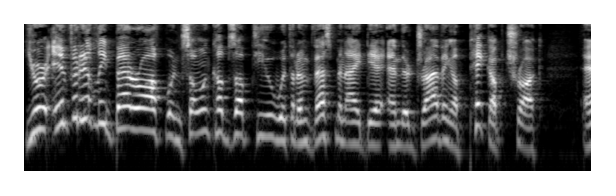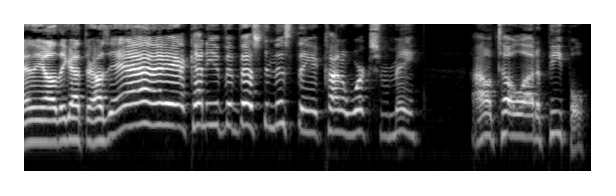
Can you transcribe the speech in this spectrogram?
You're infinitely better off when someone comes up to you with an investment idea and they're driving a pickup truck and you know they got their house. Yeah, I kind of invest in this thing. It kind of works for me. I don't tell a lot of people.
